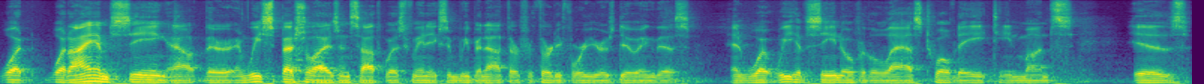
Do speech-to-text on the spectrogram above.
What what I am seeing out there, and we specialize in Southwest Phoenix, and we've been out there for 34 years doing this. And what we have seen over the last 12 to 18 months is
